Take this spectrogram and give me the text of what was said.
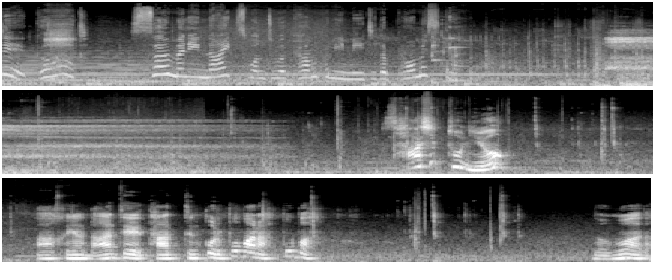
Dear God! So many knights want to accompany me to the promised land. 40톤이요? 아 그냥 나한테 다 등골을 뽑아라. 뽑아. 너무하다.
